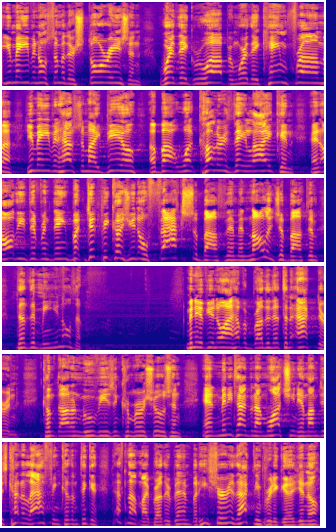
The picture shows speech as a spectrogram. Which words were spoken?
you may even know some of their stories and where they grew up and where they came from. Uh, you may even have some idea about what colors they like and, and all these different things. But just because you know facts about them and knowledge about them doesn't mean you know them. Many of you know I have a brother that's an actor and comes out on movies and commercials. And, and many times when I'm watching him, I'm just kind of laughing because I'm thinking, that's not my brother, Ben, but he sure is acting pretty good, you know.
